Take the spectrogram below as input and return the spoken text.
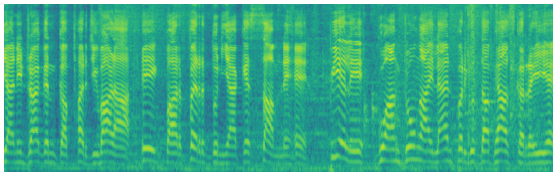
यानी ड्रैगन का फर्जीवाड़ा एक बार फिर दुनिया के सामने है। पीएलए गुआंगडोंग आइलैंड पर युद्धाभ्यास कर रही है।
